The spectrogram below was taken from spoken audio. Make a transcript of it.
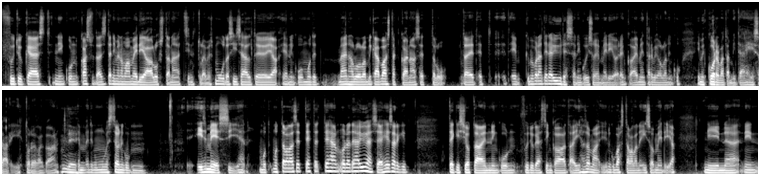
Futucast niin kun kasvataan sitä nimenomaan media-alustana, että sinne tulee myös muuta sisältöä ja, ja niin kun, mutta mä en halua olla mikään vastakkainasettelu tai et, et, et, et, kyllä me voidaan tehdä yhdessä niin kuin isojen medioiden kanssa. Ei meidän tarvitse olla, niin kuin, ei me korvata mitään Hesaria todellakaan. Niin. En, niin kuin, mun mielestä se on niin kuin, mm. ei se mene siihen. Mutta mut tavallaan se, että tehdään, voidaan tehdä yhdessä ja Hesarikin tekisi jotain niin kuin Futucastin kaa tai ihan sama niin kuin vastaavallainen iso media, niin, äh, niin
